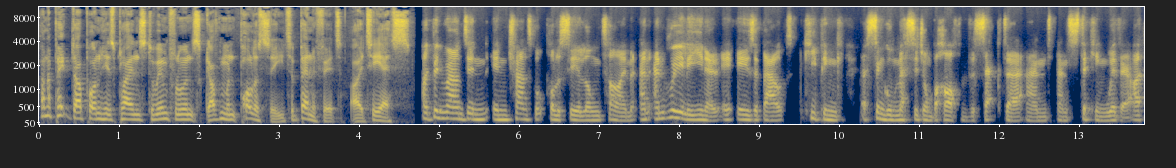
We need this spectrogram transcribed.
and I picked up on his plans to influence government policy to benefit ITS. I've been around in, in transport policy a long time, and, and really, you know, it is about keeping a single message on behalf of the sector and and sticking with it. I,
